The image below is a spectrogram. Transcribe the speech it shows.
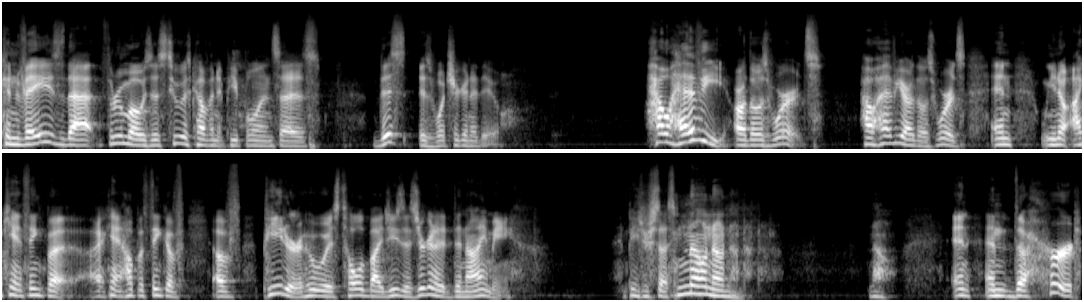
conveys that through Moses to his covenant people and says, This is what you're going to do. How heavy are those words? How heavy are those words? And, you know, I can't think, but I can't help but think of, of Peter, who was told by Jesus, You're going to deny me. And Peter says, No, no, no, no, no, no. And, and the hurt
